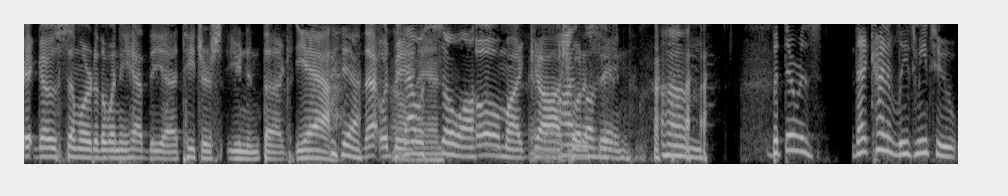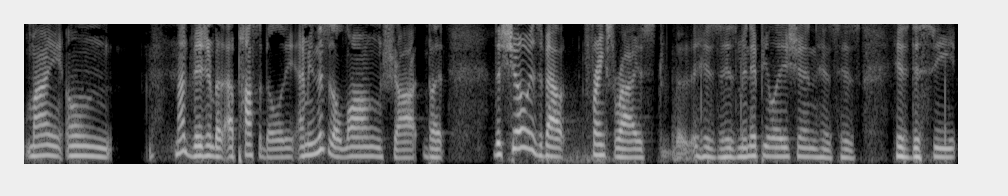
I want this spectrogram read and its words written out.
it goes similar to the when he had the uh, teachers union thug. yeah, yeah. That would be that was man. so awesome. Oh my gosh, I what a scene. um, but there was that kind of leads me to my own not vision but a possibility i mean this is a long shot but the show is about frank's rise his his manipulation his his his deceit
